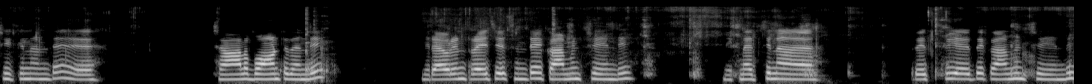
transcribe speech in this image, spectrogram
చికెన్ అంటే చాలా బాగుంటుందండి. మీరు ఎవరైనా ట్రై చేసి ఉంటే కామెంట్ చేయండి. మీకు నచ్చిన రెసిపీ అయితే కామెంట్ చేయండి.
